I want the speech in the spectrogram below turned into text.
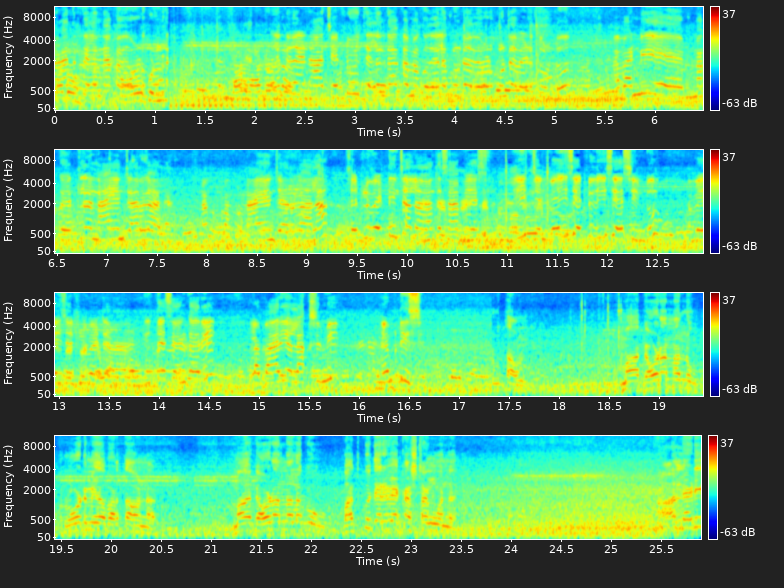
రాత్రి తెలందాక వెంటనే ఆ చెట్లు తెలందాక మాకు తెలకుండా తోడుకుంటా పెడుతుండు. అవన్నీ మాకు ఎట్లా న్యాయం జరగాల? నాకు మాకు న్యాయం జరగాల? చెట్లు పెట్టించాలి? అదంతా సాపు చేసి ఈ వెయ్యి చెట్లు తీసేసిండు. వెయ్యి చెట్లు పెట్టారు విద్య శంకరి ఇలా భార్య లక్ష్మి ఉంది. మా గౌడన్నలు రోడ్డు మీద పడతా ఉన్నారు. మా గౌడన్నలకు బతుకు తెరివే కష్టంగా ఉన్నది. ఆల్రెడీ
